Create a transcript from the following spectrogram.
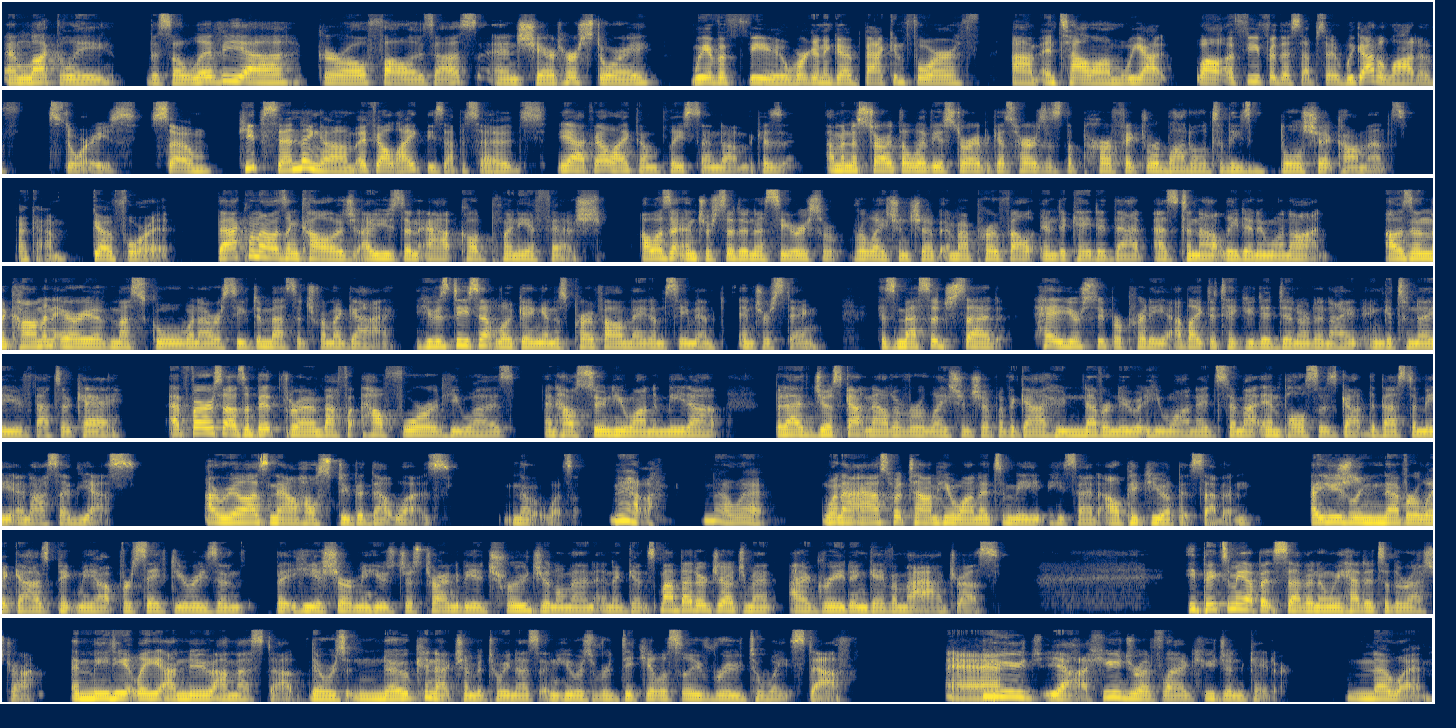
And luckily, this Olivia girl follows us and shared her story. We have a few we're going to go back and forth um, and tell them we got well a few for this episode we got a lot of stories so keep sending them if y'all like these episodes Yeah, if y'all like them, please send them because I'm going to start with Olivia's story because hers is the perfect rebuttal to these bullshit comments. okay go for it Back when I was in college, I used an app called Plenty of Fish. I wasn't interested in a serious relationship, and my profile indicated that as to not lead anyone on. I was in the common area of my school when I received a message from a guy. He was decent looking, and his profile made him seem in- interesting. His message said, Hey, you're super pretty. I'd like to take you to dinner tonight and get to know you if that's okay. At first, I was a bit thrown by f- how forward he was and how soon he wanted to meet up. But I'd just gotten out of a relationship with a guy who never knew what he wanted. So my impulses got the best of me and I said yes. I realize now how stupid that was. No, it wasn't. yeah no way When I asked what time he wanted to meet, he said, I'll pick you up at seven. I usually never let guys pick me up for safety reasons, but he assured me he was just trying to be a true gentleman. And against my better judgment, I agreed and gave him my address. He picked me up at seven and we headed to the restaurant. Immediately, I knew I messed up. There was no connection between us, and he was ridiculously rude to wait staff. Eh, Huge, yeah, huge red flag, huge indicator. no way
